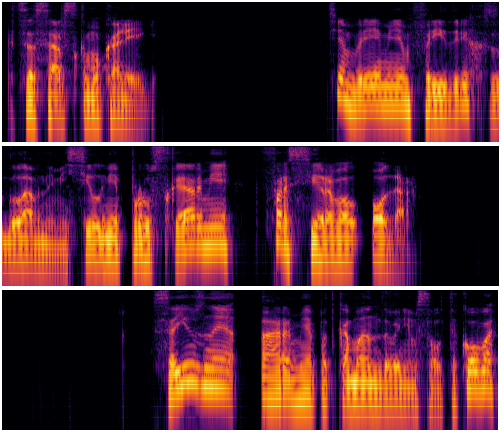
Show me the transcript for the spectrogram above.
к цесарскому коллеге. Тем временем Фридрих с главными силами прусской армии форсировал Одер. Союзная армия под командованием Салтыкова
